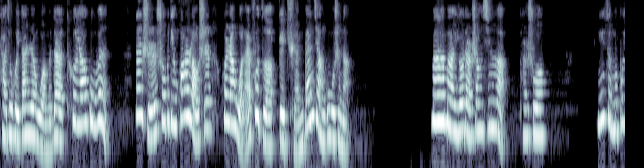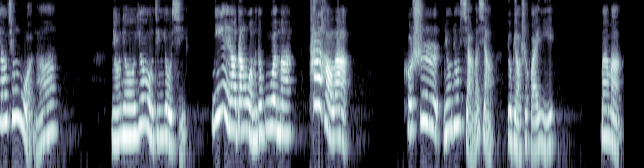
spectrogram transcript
她就会担任我们的特邀顾问。那时，说不定花儿老师会让我来负责给全班讲故事呢。妈妈有点伤心了，她说：“你怎么不邀请我呢？”牛牛又惊又喜：“你也要当我们的顾问吗？太好了！”可是牛牛想了想，又表示怀疑：“妈妈。”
